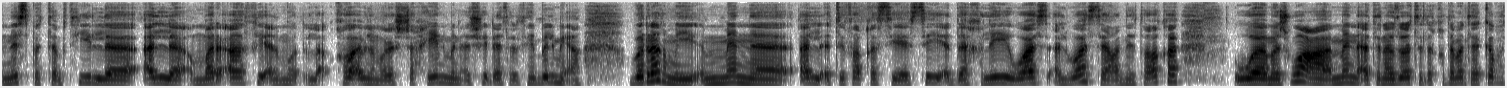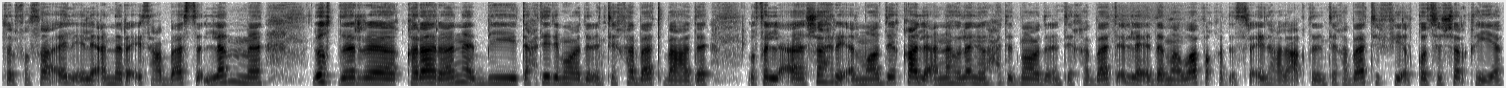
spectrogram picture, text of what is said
نسبة تمثيل المرأة في قوائم المرشحين من 20 إلى 30% بالرغم من الاتفاق السياسي الداخلي الواسع النطاق ومجموعة من التنازلات التي قدمتها كافة الفصائل إلى أن الرئيس عباس لم يصدر قرارا بتحديد موعد الانتخابات بعد وفي الشهر الماضي قال أنه لن يحدد موعد الانتخابات إلا إذا ما وافقت إسرائيل على عقد الانتخابات في القدس الشرقية.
